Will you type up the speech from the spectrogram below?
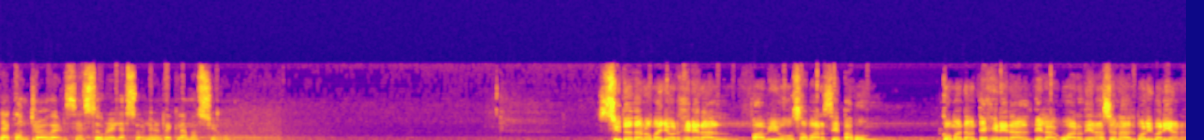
la controversia sobre la zona en reclamación. Ciudadano Mayor General Fabio Sabarce Pavón, Comandante General de la Guardia Nacional Bolivariana.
